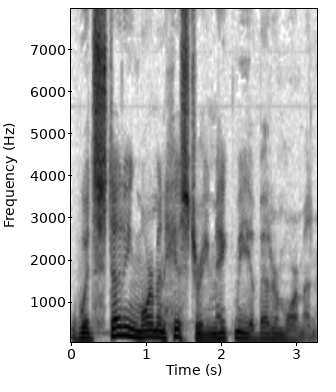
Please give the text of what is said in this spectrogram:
would studying Mormon history make me a better Mormon?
